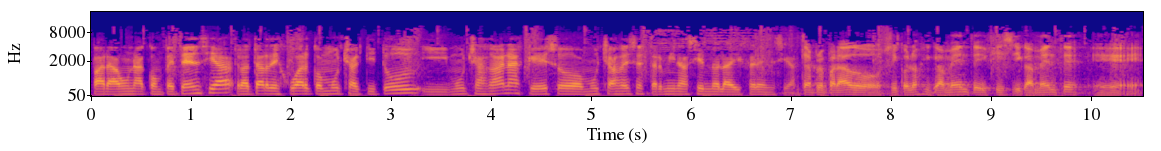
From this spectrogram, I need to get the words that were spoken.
para una competencia, tratar de jugar con mucha actitud y muchas ganas, que eso muchas veces termina haciendo la diferencia. Estar preparado psicológicamente y físicamente eh,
